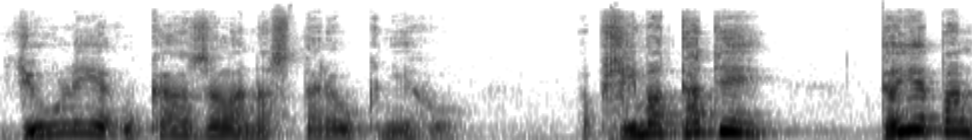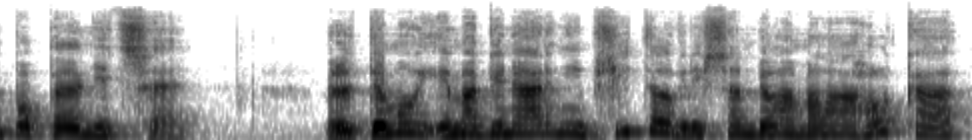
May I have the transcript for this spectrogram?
Julie ukázala na starou knihu. A přímo tady, to je pan Popelnice. Byl to můj imaginární přítel, když jsem byla malá holka.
